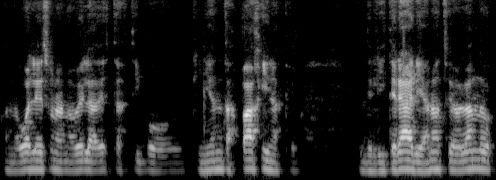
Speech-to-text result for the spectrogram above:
cuando vos lees una novela de estas tipo 500 páginas que, de literaria, ¿no? Estoy hablando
